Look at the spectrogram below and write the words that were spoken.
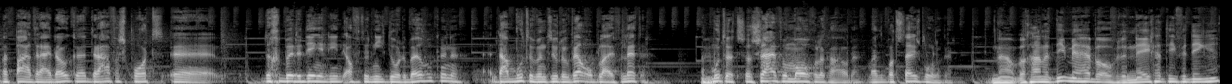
met paardrijden ook, eh, dravensport. er gebeuren dingen die af en toe niet door de beugel kunnen. En daar moeten we natuurlijk wel op blijven letten. We moeten het zo zuiver mogelijk houden. Maar het wordt steeds moeilijker. Nou, we gaan het niet meer hebben over de negatieve dingen.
